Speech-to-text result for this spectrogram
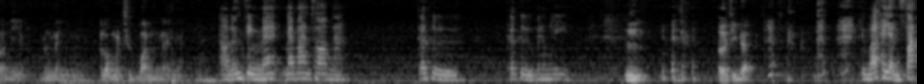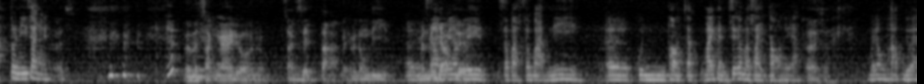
ตอนนี้มันเหมือนอารมณ์เหมือนชุดบอลอะไรเงี้ยอ่าเอาเรื่องจริงแม่แม่บ้านชอบนะ ก็คือ ก็คือไม่ต้องรีด อืม เออจริงด้วยถึงว่าขยันซักตัวนี้จังเลย เออไม่มันสักง่ายหรือเปล่าเนอะสักเสร็จตากเลยมันต้องรีด เออมันไม่ใช่ยับไม่ต้เลองยรีดสะบัดสะบัดนี่เออคุณถอดจากไม้แขวนเสื้อมาใส่ต่อเลยอะเออใช่ ไม่ต้องพับด้วย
